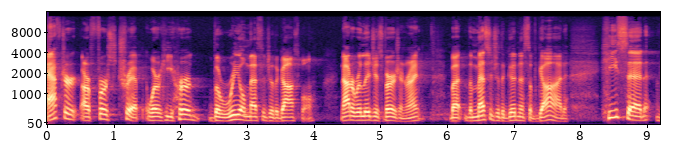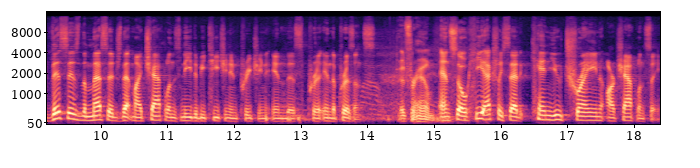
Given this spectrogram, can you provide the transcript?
after our first trip, where he heard the real message of the gospel, not a religious version, right? But the message of the goodness of God, he said, This is the message that my chaplains need to be teaching and preaching in, this, in the prisons. Good for him. And so he actually said, Can you train our chaplaincy?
